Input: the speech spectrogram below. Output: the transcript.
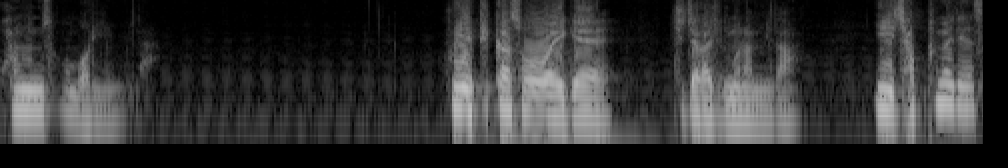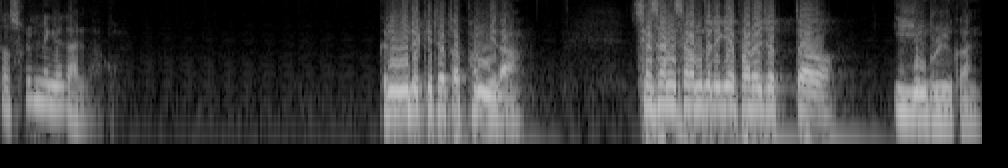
황소머리입니다. 후에 피카소에게 기자가 질문합니다. 이 작품에 대해서 설명해 달라고. 그는 이렇게 대답합니다. 세상 사람들에게 버려졌던 이 물건,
